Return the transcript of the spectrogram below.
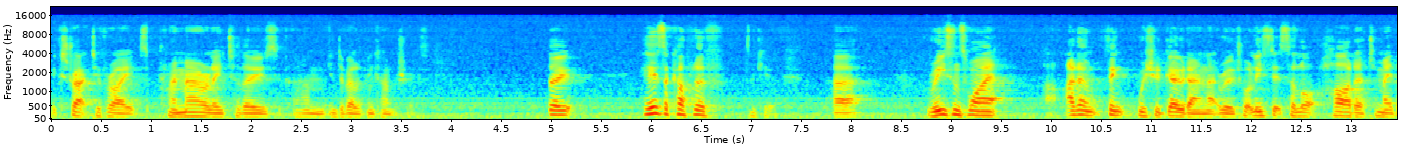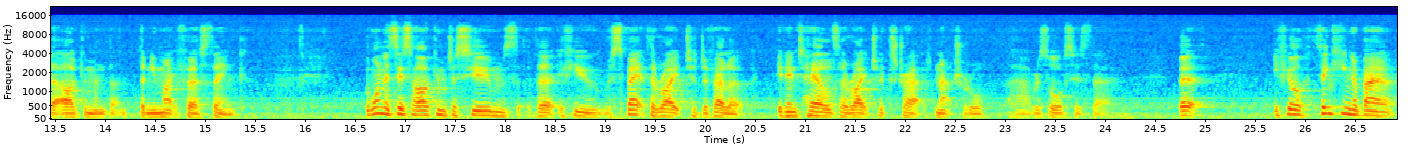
extractive rights primarily to those um, in developing countries? So here's a couple of uh, reasons why I don't think we should go down that route, or at least it's a lot harder to make that argument than, than you might first think. The one is this argument assumes that if you respect the right to develop, it entails a right to extract natural uh, resources there. But if you're thinking about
